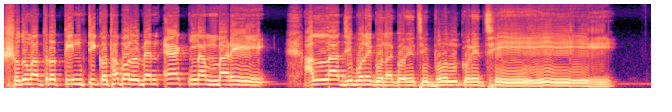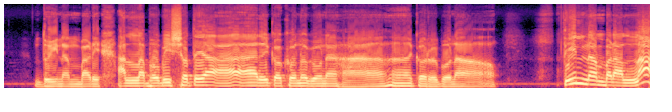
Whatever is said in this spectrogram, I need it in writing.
শুধুমাত্র তিনটি কথা বলবেন, এক নাম্বারে, আল্লাহ জীবনে গুণা করেছি, ভুল করেছি। দুই নাম্বারে, আল্লাহ ভবিষ্যতে আর কখনো গুনাহ করব না। তিন নাম্বার, আল্লাহ,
